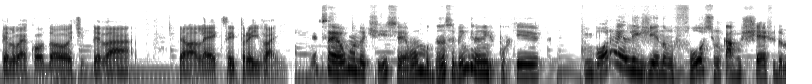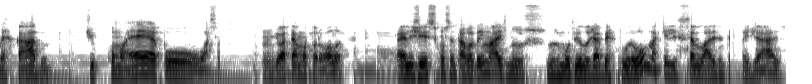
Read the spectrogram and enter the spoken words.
pelo Echo Dot, pela, pela Alexa e por aí vai. Essa é uma notícia, é uma mudança bem grande, porque embora a LG não fosse um carro-chefe do mercado, tipo como a Apple, a Samsung ou até a Motorola, a LG se concentrava bem mais nos, nos modelos de abertura ou naqueles celulares intermediários.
